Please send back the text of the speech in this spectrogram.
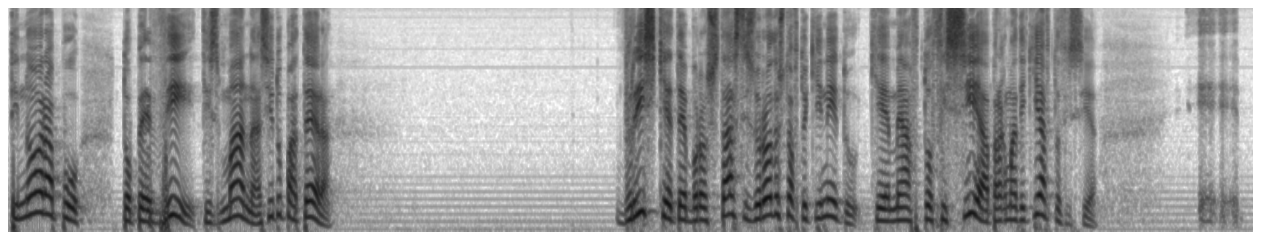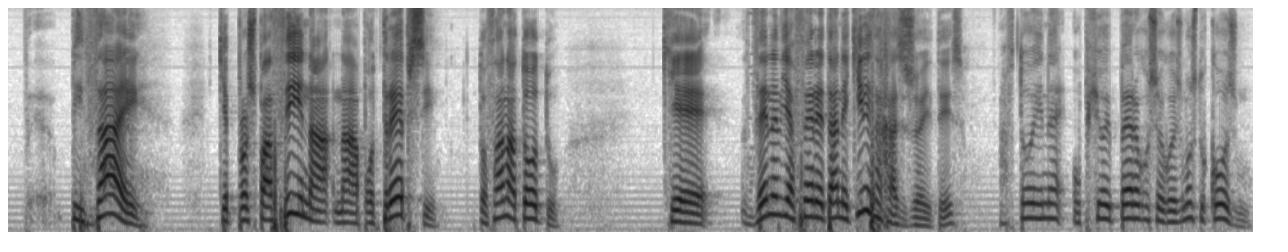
Την ώρα που το παιδί της μάνας ή του πατέρα βρίσκεται μπροστά στις ρόδες του αυτοκινήτου και με αυτοθυσία, πραγματική αυτοθυσία, ε, ε, πηδάει και προσπαθεί να, να αποτρέψει το θάνατό του και δεν ενδιαφέρεται αν εκείνη θα χάσει τη ζωή της, αυτό είναι ο πιο υπέροχος εγωισμός του κόσμου.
